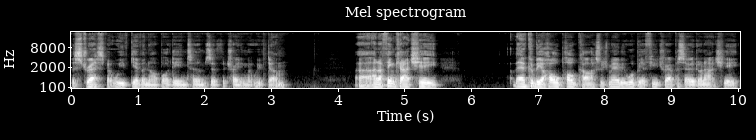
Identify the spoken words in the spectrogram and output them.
the stress that we've given our body in terms of the training that we've done. Uh, and I think actually there could be a whole podcast, which maybe would be a future episode on actually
